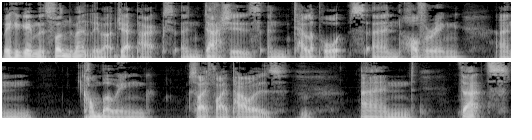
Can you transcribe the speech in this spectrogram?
Make a game that's fundamentally about jetpacks and dashes and teleports and hovering and comboing sci-fi powers and that's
